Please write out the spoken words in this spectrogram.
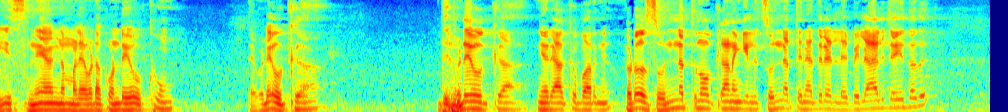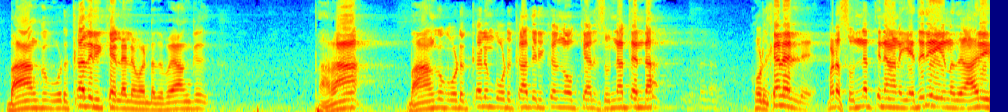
ഈ സ്നേഹം നമ്മൾ എവിടെ കൊണ്ടു വെക്കും? എവിടെ വെക്കുക? ഇതെവിടെ വെക്കുക? ഇനി ഒരാൾക്ക് പറഞ്ഞു എവിടെ സുന്നത്ത് നോക്കുകയാണെങ്കിൽ സുന്നത്തിനെതിരല്ലേ ബിലാൽ ചെയ്തത്? ബാങ്ക് കൊടുക്കാതിരിക്കലല്ലേ വേണ്ടത്? ബാങ്ക്. പറ. ബാങ്ക് കൊടുക്കലും കൊടുക്കാതിരിക്കലും നോക്കിയാൽ സുന്നത്ത് എന്താ? കൊടുക്കലല്ലേ. ഇവിടെ സുന്നത്തിനാണ് എതിര് ചെയ്യുന്നത് ആര്?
